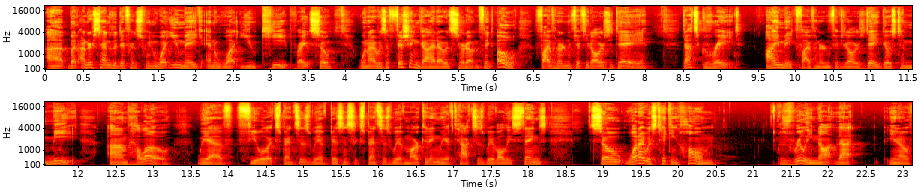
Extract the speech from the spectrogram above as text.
Uh, but understand the difference between what you make and what you keep, right? So when I was a fishing guide, I would start out and think, oh, $550 a day, that's great. I make $550 a day. It goes to me. Um, hello. We have fuel expenses, we have business expenses, we have marketing, we have taxes, we have all these things. So what I was taking home was really not that you know,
